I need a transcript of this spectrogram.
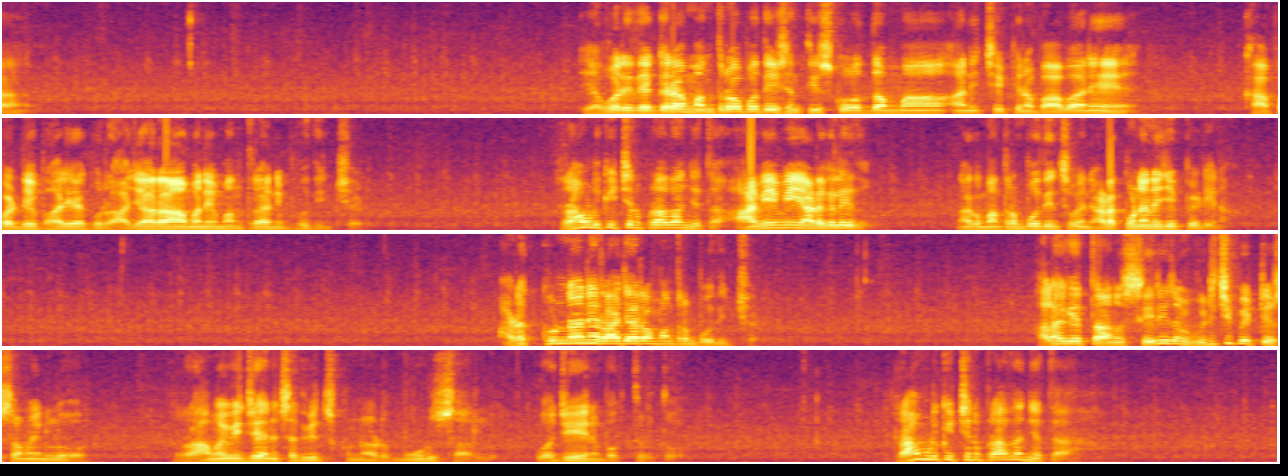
ఎవరి దగ్గర మంత్రోపదేశం తీసుకోవద్దమ్మా అని చెప్పిన బాబానే కాపాడే భార్యకు రాజారాం అనే మంత్రాన్ని బోధించాడు. రాముడికి ఇచ్చిన ప్రాధాన్యత ఆమెమీ అడగలేదు. నాకు మంత్రం బోధించమని అడగకుండానే చెప్పాడు ఈయన. అడగకుండానే రాజారాం మంత్రం బోధించాడు. అలాగే తాను శరీరం విడిచిపెట్టే సమయంలో రామ విజయాన్ని చదివించుకున్నాడు మూడుసార్లు సార్లు అనే భక్తుడితో. రాముడికి ఇచ్చిన ప్రాధాన్యత.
